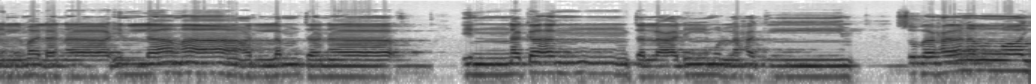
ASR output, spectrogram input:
علم لنا إلا ما علمتنا. إنك أنت العليم الحكيم سبحان الله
